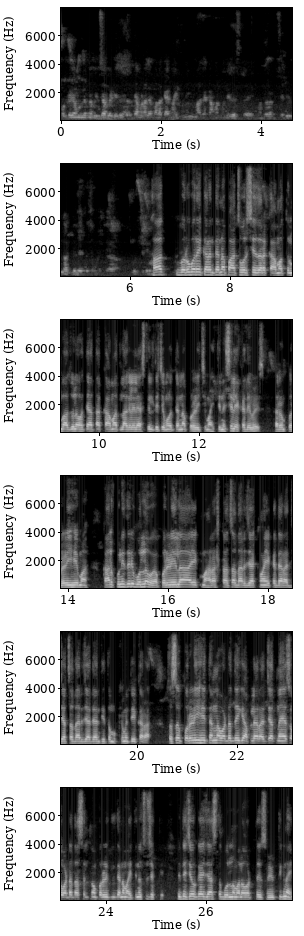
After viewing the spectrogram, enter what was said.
पकडल्या मुलांना विचारलं गेलं तर त्या म्हणाल्या मला काय माहिती नाही माझ्या कामांमध्ये व्यस्त आहे. माझं शेड्यूल लागलेलं आहे त्याच्यामुळे त्या हा बरोबर आहे कारण त्यांना पाच वर्षे जरा कामातून बाजूला होत्या. आता कामात लागलेले असतील त्याच्यामुळे त्यांना परळीची माहिती नसेल एखाद्या वेळेस. कारण परळी हे मा- काल कुणीतरी बोललं बघा परळीला एक महाराष्ट्राचा दर्जा किंवा एखाद्या राज्याचा दर्जा द्या आणि तिथं मुख्यमंत्री करा. तसं परळी हे त्यांना वाटत आहे की आपल्या राज्यात नाही असं वाटत असेल किंवा परळीतली त्यांना माहिती नसू शकते. मी त्याच्यावर काही जास्त बोलणं मला वाटतं संयुक्तिक नाही.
